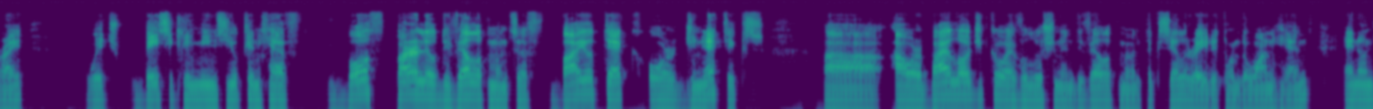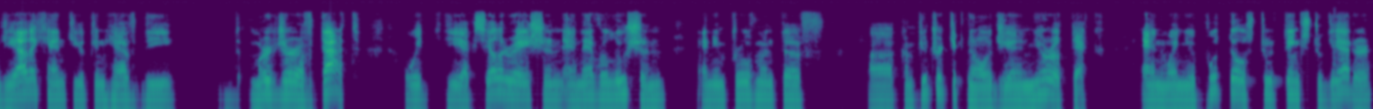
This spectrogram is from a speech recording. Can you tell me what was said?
right? Which basically means you can have both parallel developments of biotech or genetics uh, our biological evolution and development accelerated on the one hand, and on the other hand, you can have the, the merger of that with the acceleration and evolution and improvement of uh, computer technology and neurotech. And when you put those two things together,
